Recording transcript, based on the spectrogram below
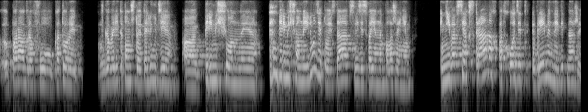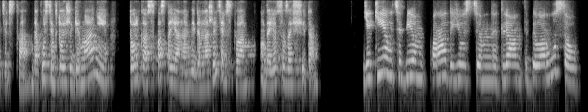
э, параграфу, который говорит о том, что это люди э, перемещенные, перемещенные люди, то есть да, в связи с военным положением, не во всех странах подходит временный вид на жительство. Допустим, в той же Германии только с постоянным видом на жительство дается защита. Якія у цябе парады ёсць для беларусаў,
